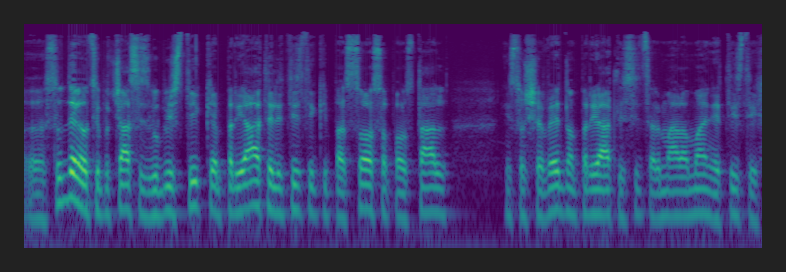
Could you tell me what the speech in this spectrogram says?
Eh, sodelavci počasi izgubiš stike, prijatelji, tisti, ki pa so, so pa ostali in so še vedno prijatelji, sicer malo manj tistih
